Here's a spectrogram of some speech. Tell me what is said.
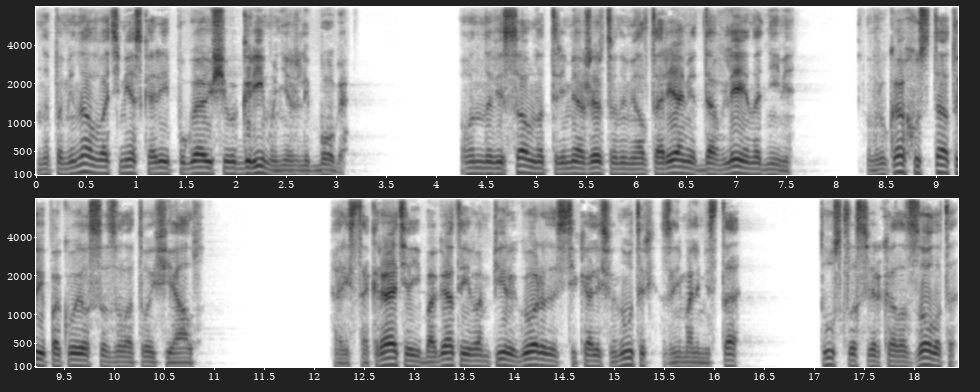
напоминал во тьме скорее пугающего грима, нежели бога. Он нависал над тремя жертвенными алтарями, давлея над ними. В руках у статуи покоился золотой фиал. Аристократия и богатые вампиры города стекались внутрь, занимали места. Тускло сверкало золото,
